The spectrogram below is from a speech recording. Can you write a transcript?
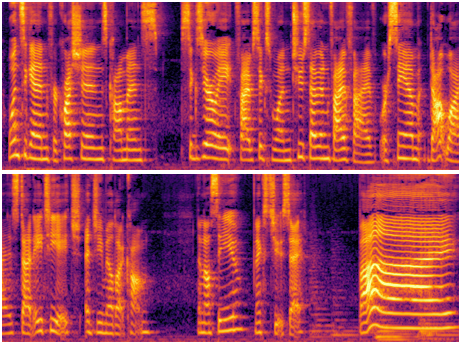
Once again, for questions, comments, 608 561 2755 or sam.wise.ath at gmail.com. And I'll see you next Tuesday. Bye.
